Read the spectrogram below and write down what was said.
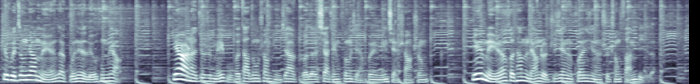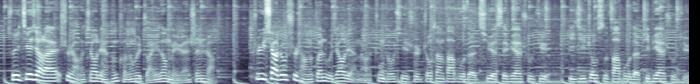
这会增加美元在国内的流通量。第二呢，就是美股和大宗商品价格的下行风险会明显上升，因为美元和它们两者之间的关系呢是成反比的，所以接下来市场的焦点很可能会转移到美元身上。至于下周市场的关注焦点呢，重头戏是周三发布的七月 CPI 数据以及周四发布的 PPI 数据。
